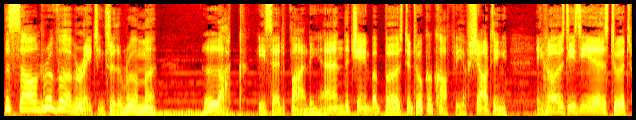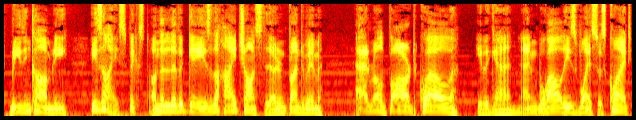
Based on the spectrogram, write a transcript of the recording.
the sound reverberating through the room. Luck, he said finally, and the chamber burst into a cacophony of shouting. He closed his ears to it, breathing calmly, his eyes fixed on the livid gaze of the High Chancellor in front of him. Admiral Bard Quell, he began, and while his voice was quiet,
